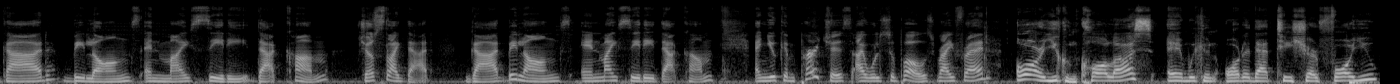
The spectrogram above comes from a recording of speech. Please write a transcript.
GodBelongsInMyCity.com, just like that. GodBelongsInMyCity.com, and you can purchase. I will suppose, right, Fred? Or you can call us and we can order that t shirt for you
